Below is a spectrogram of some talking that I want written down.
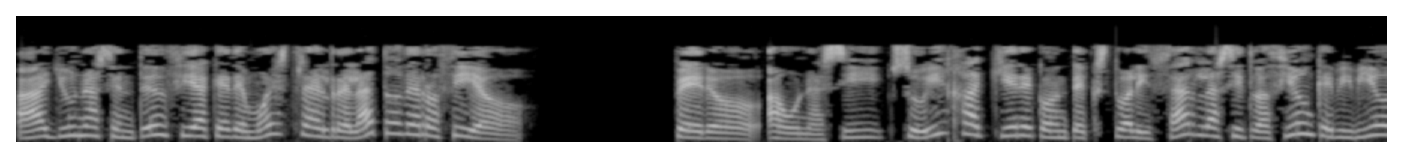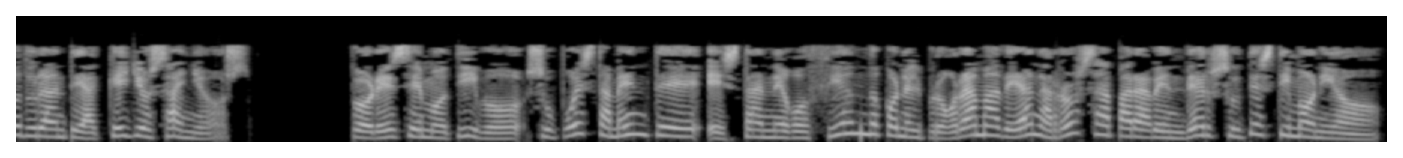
Hay una sentencia que demuestra el relato de Rocío. Pero, aún así, su hija quiere contextualizar la situación que vivió durante aquellos años. Por ese motivo, supuestamente, están negociando con el programa de Ana Rosa para vender su testimonio.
